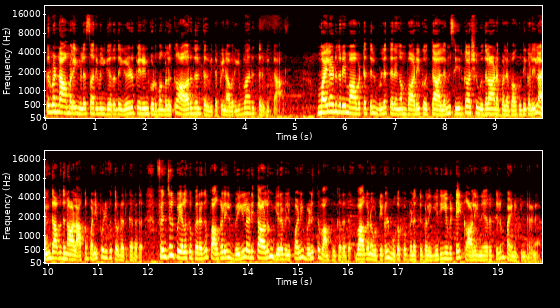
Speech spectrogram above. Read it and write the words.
திருவண்ணாமலை நிலச்சரிவில் இறந்த ஏழு பேரின் குடும்பங்களுக்கு ஆறுதல் தெரிவித்த பின் அவர் இவ்வாறு தெரிவித்தார். மயிலாடுதுறை மாவட்டத்தில் உள்ள தெரங்கம்பாடி கொத்தாலம் சீர்காழி முதலான பல பகுதிகளில் ஐந்தாவது நாளாக பனிப்பொழிவு தொடர்கிறது. ஃபெஞ்சல் புயலுக்கு பிறகு பகலில் வெயில் அடித்தாலும் இரவில் பனி வெளுத்து வாங்குகிறது. வாகன ஓட்டிகள் முகப்பு விளக்குகளை எரியவிட்டே காலை நேரத்திலும் பயணிக்கின்றனர்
